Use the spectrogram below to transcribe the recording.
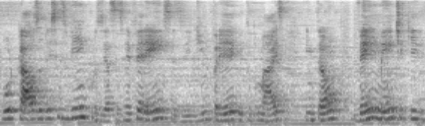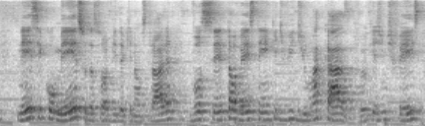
por causa desses vínculos e essas referências e de emprego e tudo mais. Então, venha em mente que nesse começo da sua vida aqui na Austrália, você talvez tenha que dividir uma casa. Foi o que a gente fez,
